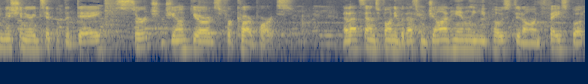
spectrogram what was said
missionary tip of the day search junkyards for car parts. Now that sounds funny, but that's from John Hanley. He posted on Facebook.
